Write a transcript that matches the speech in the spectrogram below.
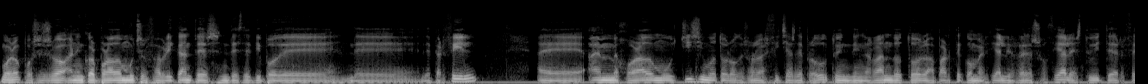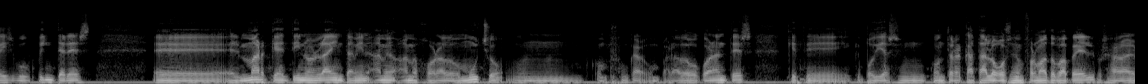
Bueno, pues eso han incorporado muchos fabricantes de este tipo de, de perfil eh, han mejorado muchísimo todo lo que son las fichas de producto, integrando toda la parte comercial y redes sociales, Twitter, Facebook, Pinterest. Eh, el marketing online también ha, mejorado mucho, comparado con antes, que, te, que podías encontrar catálogos en formato papel, pues ahora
